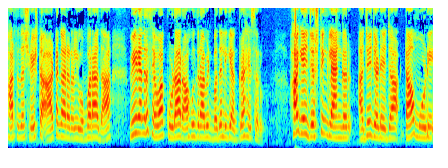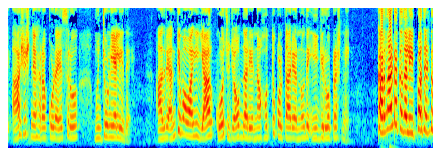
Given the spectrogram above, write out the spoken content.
ಭಾರತದ ಶ್ರೇಷ್ಠ ಆಟಗಾರರಲ್ಲಿ ಒಬ್ಬರಾದ ವೀರೇಂದ್ರ ಸೆಹ್ವಾಗ್ ಕೂಡ ರಾಹುಲ್ ದ್ರಾವಿಡ್ ಬದಲಿಗೆ ಅಗ್ರ ಹೆಸರು. ಹಾಗೆ Justin Langer Ajay Jadeja, Tom Moody, Ashish Nehra ಕೂಡ ಹೆಸರು ಮುಂಚೂಣಿಯಲ್ಲಿದೆ. ಆದರೆ ಅಂತಿಮವಾಗಿ ಯಾರು ಕೋಚ್ ಜವಾಬ್ದಾರಿಯನ್ನ ಹೊತ್ತುಕೊಳ್ತಾರೆ ಅನ್ನೋದೇ ಈಗಿರುವ ಪ್ರಶ್ನೆ. ಕರ್ನಾಟಕದಲ್ಲಿ ಇಪ್ಪತ್ತೆಂಟು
